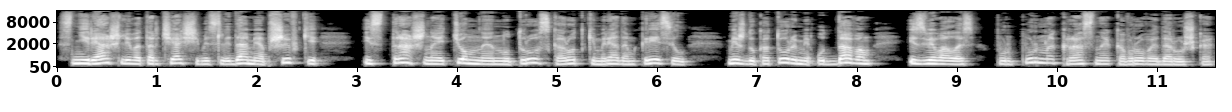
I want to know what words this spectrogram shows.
с неряшливо торчащими следами обшивки и страшное темное нутро с коротким рядом кресел, между которыми удавом извивалась пурпурно-красная ковровая дорожка.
